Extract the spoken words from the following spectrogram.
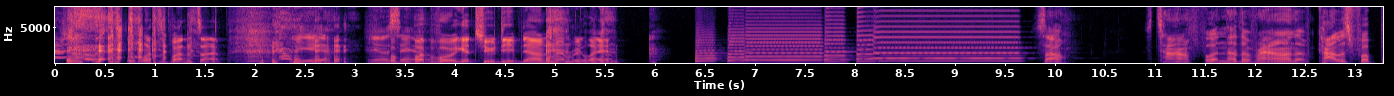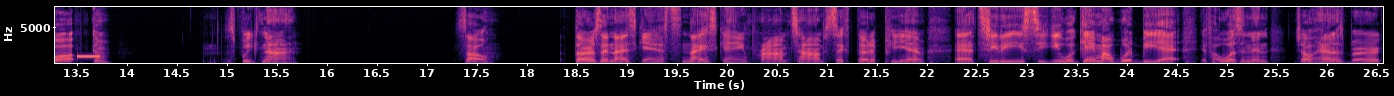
once upon a time. Yeah, you know what I'm saying. but before we get too deep down memory lane, So it's time for another round of college football. It's week nine. So Thursday night's game. It's tonight's game. Prime time, 6:30 p.m. at TDECU. A game I would be at if I wasn't in Johannesburg,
